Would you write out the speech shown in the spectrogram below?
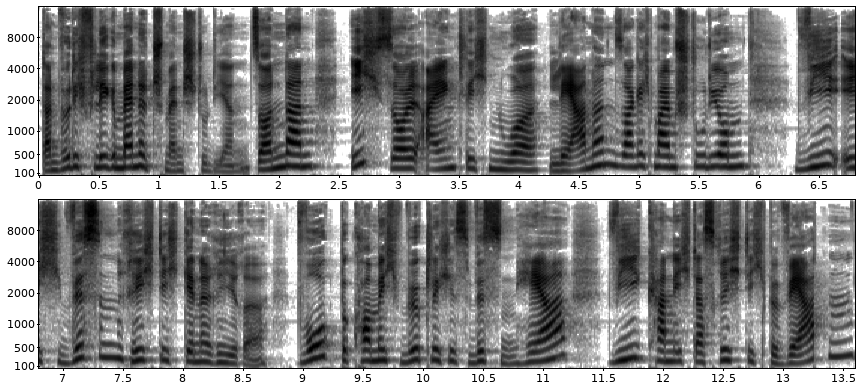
Dann würde ich Pflegemanagement studieren, sondern ich soll eigentlich nur lernen, sage ich mal im Studium, wie ich Wissen richtig generiere. Wo bekomme ich wirkliches Wissen her? Wie kann ich das richtig bewerten?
